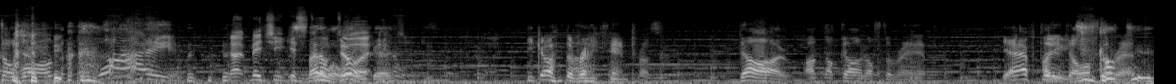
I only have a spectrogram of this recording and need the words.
the wrong way. That Mitch, you can Doesn't matter still do it. you go. You go on the I ramp. can't trust it. No, I'm not going off the ramp. You have Oh, to. you go You've off got ramp. to.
